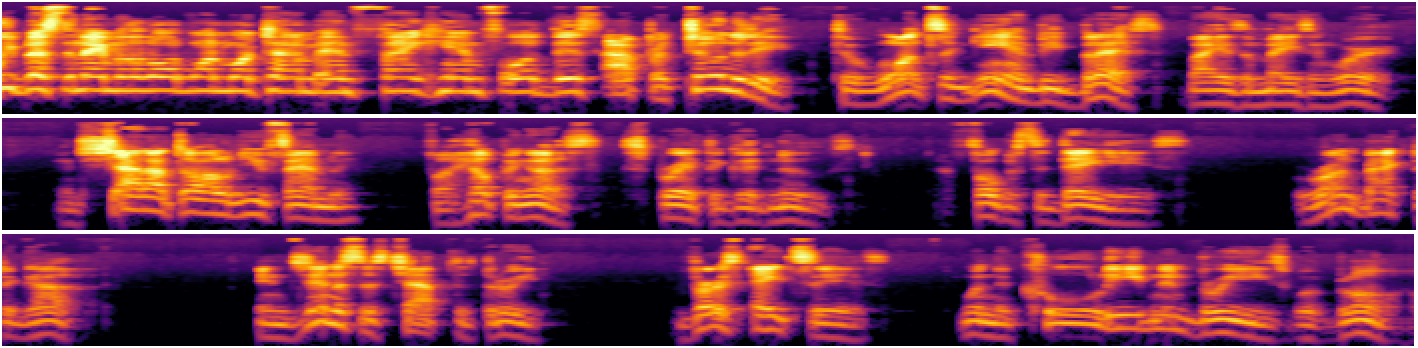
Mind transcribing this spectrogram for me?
We bless the name of the Lord one more time and thank Him for this opportunity to once again be blessed by His amazing word. And shout out to all of you, family, for helping us spread the good news. Our focus today is run back to God. In Genesis chapter 3, verse 8 says, When the cool evening breeze was blowing,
